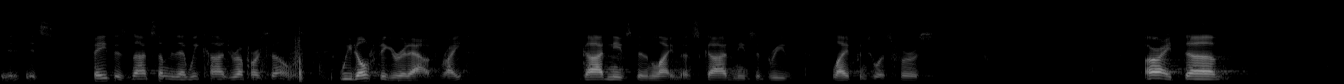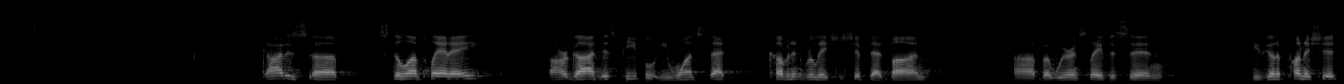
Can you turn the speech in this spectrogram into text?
it, it's, faith is not something that we conjure up ourselves. We don't figure it out, right? God needs to enlighten us. God needs to breathe life into us first. All right. Uh, God is uh, still on plan A. Our God, His people, He wants that covenant relationship, that bond. Uh, but we're enslaved to sin. He's going to punish it.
